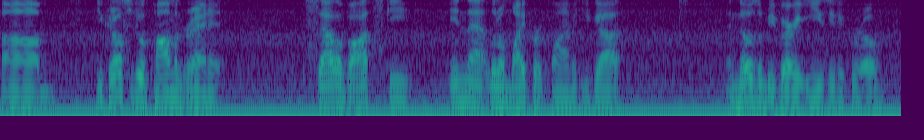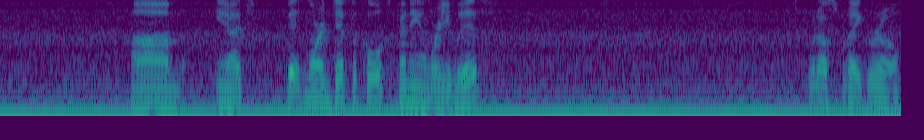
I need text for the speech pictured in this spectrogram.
Um, you could also do a pomegranate. Salavatski in that little microclimate you got. And those will be very easy to grow. Um, you know, it's a bit more difficult depending on where you live. What else would I grow?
